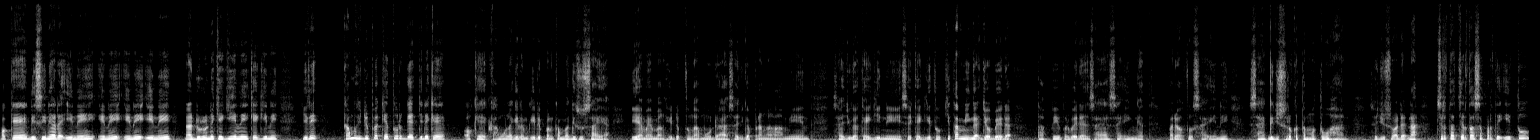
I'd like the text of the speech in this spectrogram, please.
Oke, di sini ada ini, ini, ini, ini. Nah dulu nih kayak gini, kayak gini. Jadi kamu hidupnya kayak tour guide. Jadi kayak Oke, kamu lagi dalam kehidupan, kamu lagi susah ya. Iya memang hidup tuh nggak mudah. Saya juga pernah ngalamin. Saya juga kayak gini, saya kayak gitu. Kita nggak jauh beda. Tapi perbedaan saya, saya ingat pada waktu saya ini, saya justru ketemu Tuhan. Saya justru ada. Nah, cerita-cerita seperti itu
